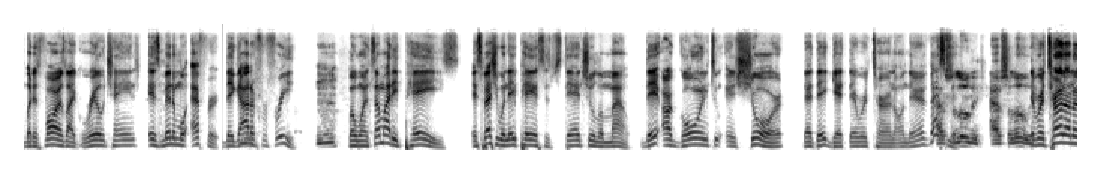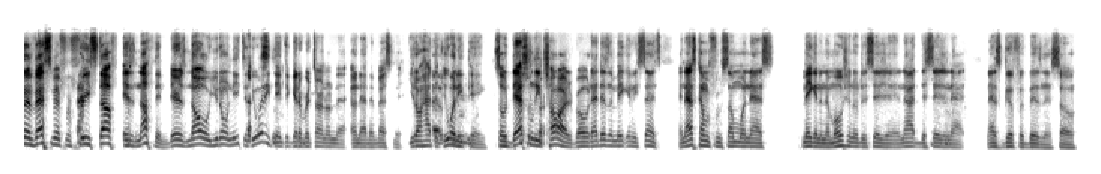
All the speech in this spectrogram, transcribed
But as far as like real change, it's minimal effort. They got it for free. Mhm. But when somebody pays, especially when they pay a substantial amount, they are going to ensure that they get their return on their investment. Absolutely. Absolutely. The return on an investment for free stuff is nothing. There's no, you don't need to do anything to get a return on that on that investment. You don't have to do anything. So definitely charge, bro. That doesn't make any sense. And that's coming from someone that's making an emotional decision and not a decision Mm-hmm. that that's good for business. So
